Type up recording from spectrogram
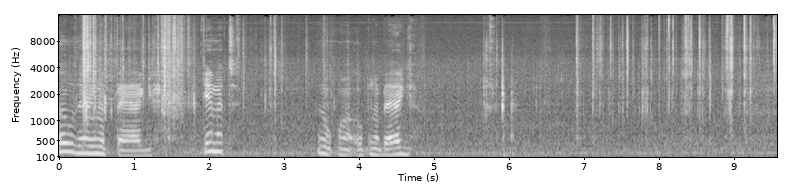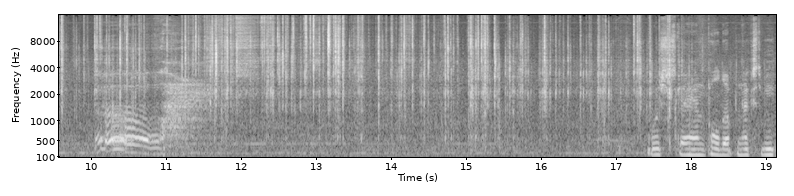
Oh, they're in a bag. Damn it. I don't want to open a bag. Oh. I wish this guy hadn't pulled up next to me.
